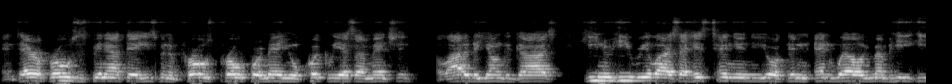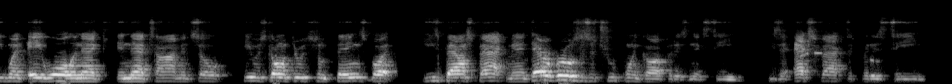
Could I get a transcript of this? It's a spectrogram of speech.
And Derrick Rose has been out there. He's been a pros pro for Immanuel Quickley, as I mentioned. A lot of the younger guys, he knew he realized that his tenure in New York didn't end well. Remember, he he went AWOL in that in that time, and so he was going through some things, but he's bounced back, man. Derrick Rose is a true point guard for this Knicks team. He's an X factor for this team.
